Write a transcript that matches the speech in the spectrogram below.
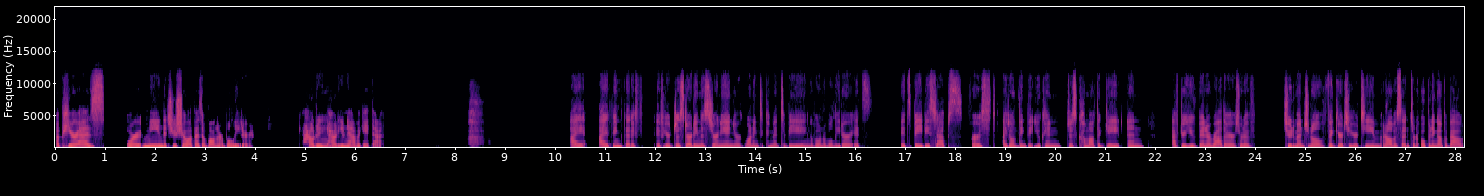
appear as or mean that you show up as a vulnerable leader? How do mm. how do you navigate that? I I think that if if you're just starting this journey and you're wanting to commit to being a vulnerable leader, it's it's baby steps first. I don't think that you can just come out the gate and after you've been a rather sort of two-dimensional figure to your team and all of a sudden sort of opening up about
